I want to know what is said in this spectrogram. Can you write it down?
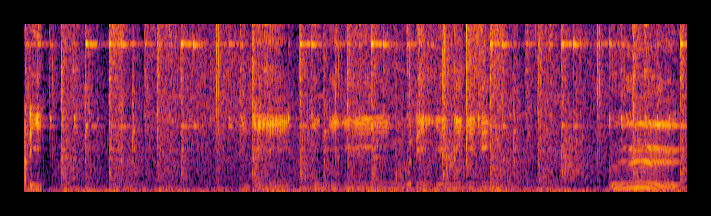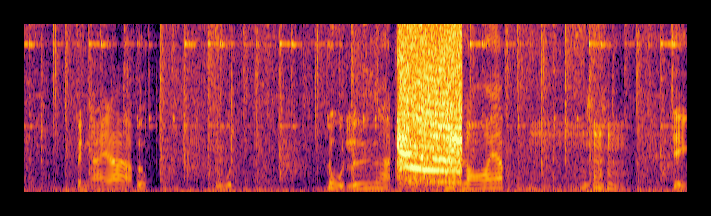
มาดิยิงยิงยิงยิงยิงมาดิยิงยิงยิงยิงเออเป็นไงล่ะฮึบดูดดูดเลือดเรียบร้อยครับเจ๋ง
